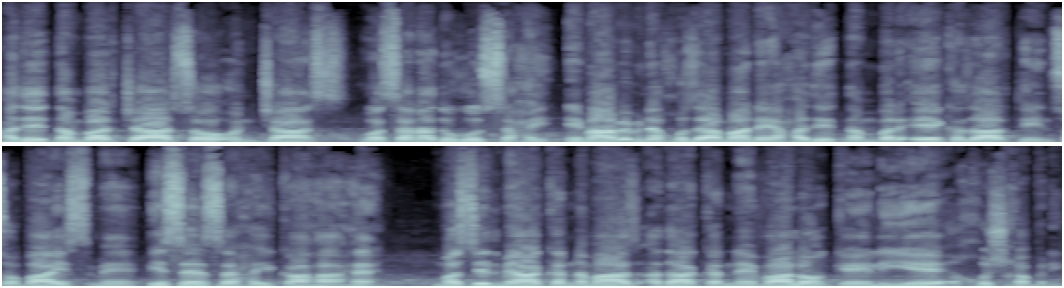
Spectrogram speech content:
حدیث نمبر 449 وسندہ صحیح۔ امام ابن خزامہ نے حدیث نمبر 1322 میں اسے صحیح کہا ہے۔ مسجد میں آ کر نماز ادا کرنے والوں کے لیے خوشخبری۔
